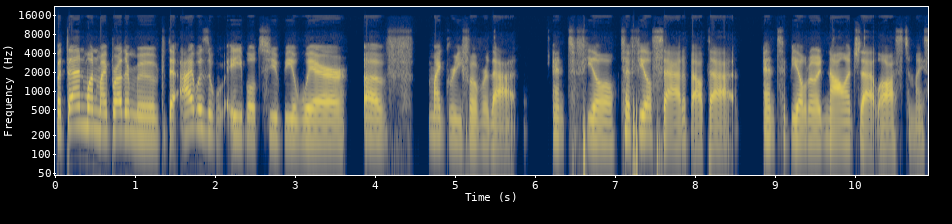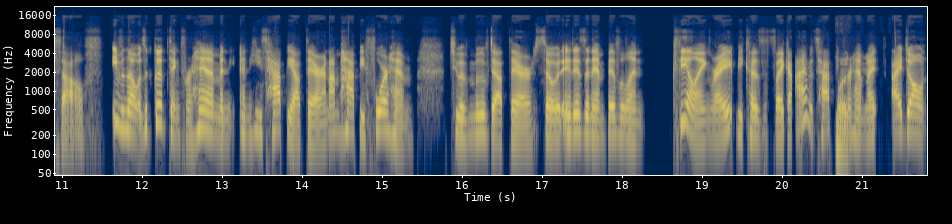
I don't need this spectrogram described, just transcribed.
but then when my brother moved, that I was able to be aware of my grief over that and to feel to feel sad about that and to be able to acknowledge that loss to myself even though it was a good thing for him and and he's happy out there and I'm happy for him to have moved out there. So it is an ambivalent feeling right? Because it's like I was happy right. for him. I I don't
